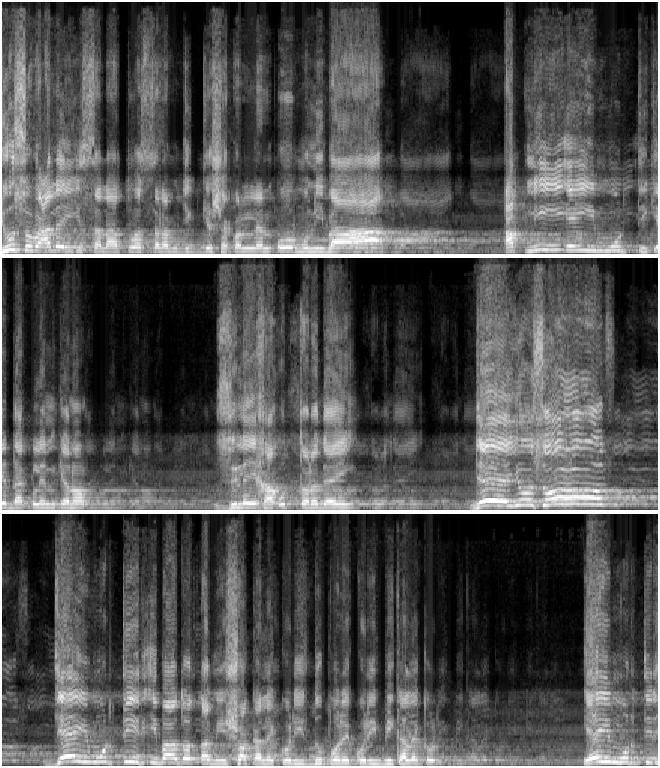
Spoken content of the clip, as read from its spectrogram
ইউসুফ আলাইহি সালাম জিজ্ঞাসা করলেন, ও মুনিবা, আপনি এই মূর্তিকে ডাকলেন কেন? জুলেখা উত্তর দেয় যে ইউসুফ, যেই মূর্তির ইবাদত আমি সকালে করি, দুপুরে করি, বিকালে করি, এই মূর্তির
